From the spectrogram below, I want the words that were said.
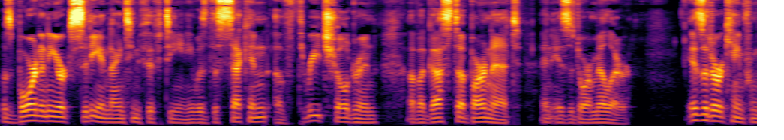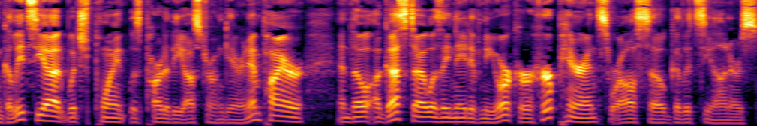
was born in New York City in 1915. He was the second of three children of Augusta Barnett and Isidore Miller. Isidore came from Galicia, at which point was part of the Austro Hungarian Empire, and though Augusta was a native New Yorker, her parents were also Galicianers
